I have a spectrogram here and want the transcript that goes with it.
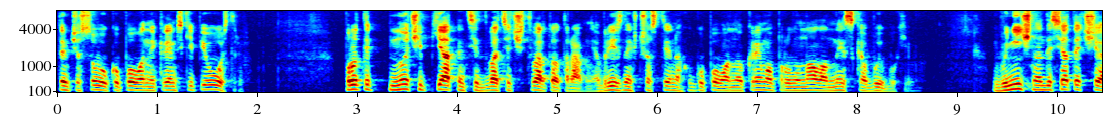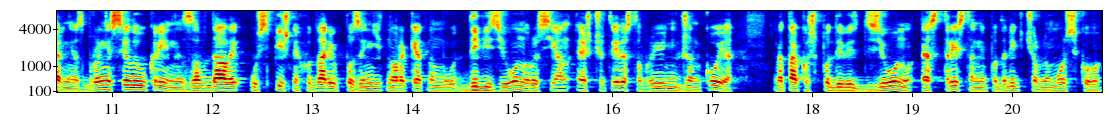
тимчасово окупований Кримський півострів. Проти ночі п'ятниці 24 травня в різних частинах окупованого Криму пролунала низка вибухів. В ніч на 10 червня Збройні сили України завдали успішних ударів по зенітно-ракетному дивізіону росіян С-400 в районі Джанкоя, а також по дивізіону С-300 неподалік Чорноморського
